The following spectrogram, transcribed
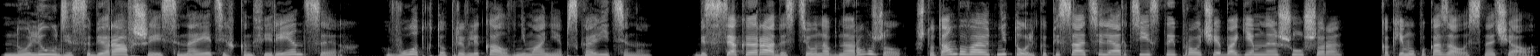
Но люди, собиравшиеся на этих конференциях, вот кто привлекал внимание Псковитина. Без всякой радости он обнаружил, что там бывают не только писатели, артисты и прочая богемная шушера, как ему показалось сначала,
